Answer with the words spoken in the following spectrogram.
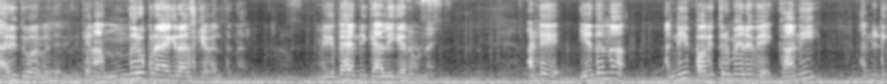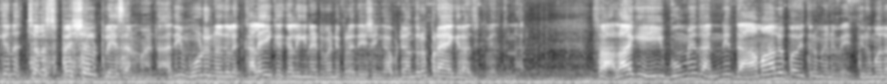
హరిద్వార్లో జరిగింది. కానీ అందరూ ప్రయాగ్రాజ్కే వెళ్తున్నారు. మిగతా అన్ని ఖాళీగానే ఉన్నాయి. అంటే ఏదన్నా అన్నీ పవిత్రమైనవే కానీ అన్నిటికన్నా చాలా స్పెషల్ ప్లేస్ అనమాట అది మూడు నదుల కలయిక కలిగినటువంటి ప్రదేశం కాబట్టి అందరూ ప్రయాగరాజ్కి వెళ్తున్నారు. సో అలాగే ఈ భూమి మీద అన్ని ధామాలు పవిత్రమైనవే. తిరుమల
